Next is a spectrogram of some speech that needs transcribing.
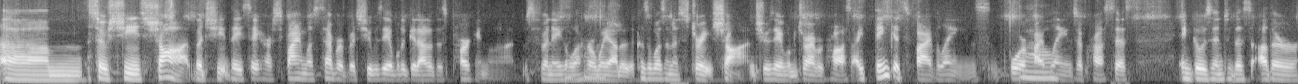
Um, so she's shot, but she they say her spine was severed, but she was able to get out of this parking lot, finagle her way out of it because it wasn't a straight shot, and she was able to drive across. I think it's five lanes, four or five lanes across this, and goes into this other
